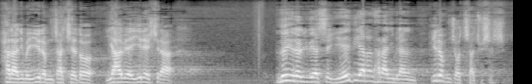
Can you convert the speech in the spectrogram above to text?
하나님의 이름 자체도 야외 이레시라 너희를 위해서 예비하는 하나님이라는 이름조차 주셨습니다.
